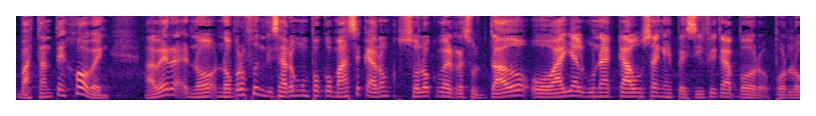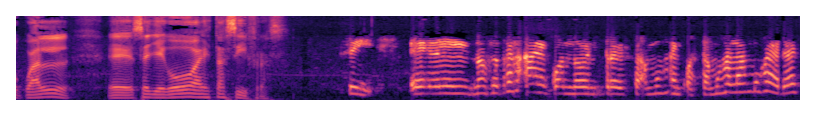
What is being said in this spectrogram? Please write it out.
bastante joven. A ver, ¿no, ¿no profundizaron un poco más? ¿Se quedaron solo con el resultado o hay alguna causa en específica por, por lo cual eh, se llegó a estas cifras? Sí, el, nosotros ah, cuando entrevistamos, encuestamos a las mujeres,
